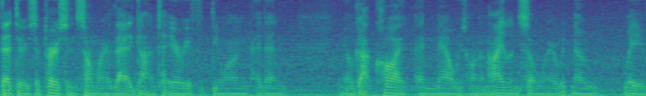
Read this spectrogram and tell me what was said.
that there's a person somewhere that got into Area 51 and then, you know, got caught and now is on an island somewhere with no way of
